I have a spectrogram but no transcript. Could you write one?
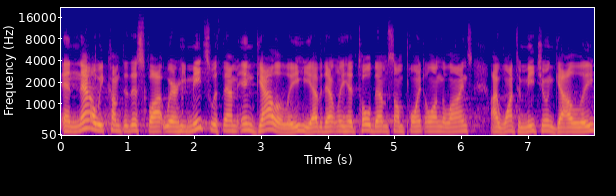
And now we come to this spot where he meets with them in Galilee. He evidently had told them some point along the lines, I want to meet you in Galilee.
